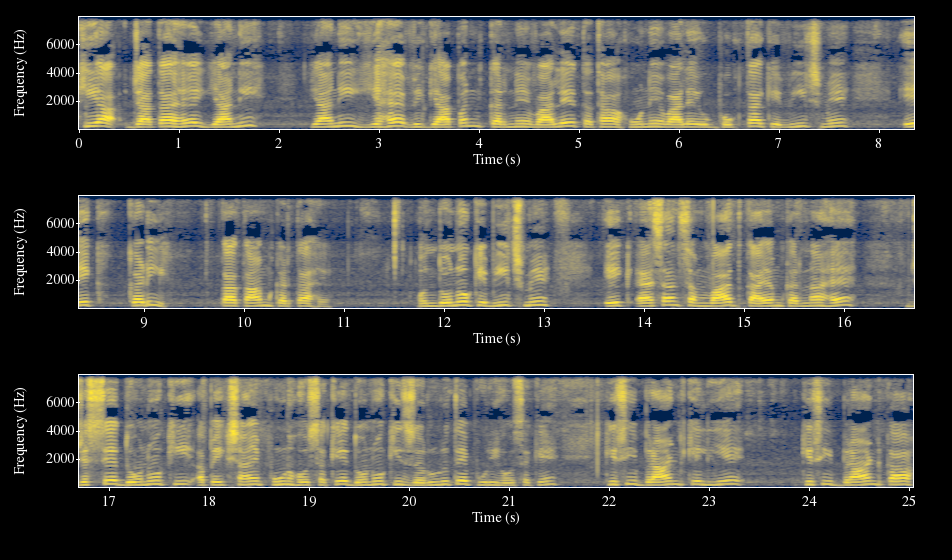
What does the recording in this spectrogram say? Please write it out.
किया जाता है। यानी यानी यह विज्ञापन करने वाले तथा होने वाले उपभोक्ता के बीच में एक कड़ी का काम करता है। उन दोनों के बीच में एक ऐसा संवाद कायम करना है, जिससे दोनों की अपेक्षाएँ पूर्ण हो सके, दोनों की ज़रूरतें पूरी हो सकें। किसी ब्रांड के लिए, किसी ब्रांड का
